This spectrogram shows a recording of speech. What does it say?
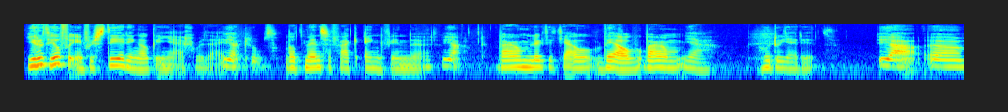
Je doet heel veel investering ook in je eigen bedrijf. ja, klopt. Wat mensen vaak eng vinden. Ja, Waarom lukt het jou wel? Waarom, ja, hoe doe jij dit? Ja ehm,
